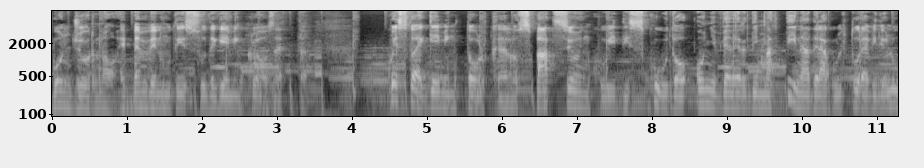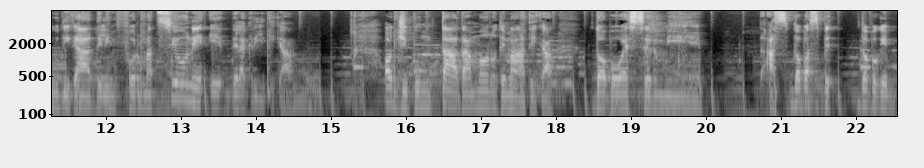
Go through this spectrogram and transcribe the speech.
buongiorno e benvenuti su The Gaming Closet. Questo è Gaming Talk, lo spazio in cui discuto ogni venerdì mattina della cultura videoludica, dell'informazione e della critica. Oggi puntata monotematica, dopo essermi... As- dopo, aspe- dopo che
